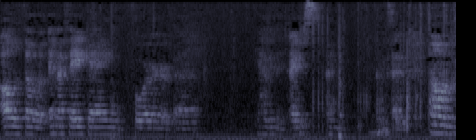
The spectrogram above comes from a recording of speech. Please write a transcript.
all of the MFA gang for uh, having the, I just, I'm, I'm excited. Um,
